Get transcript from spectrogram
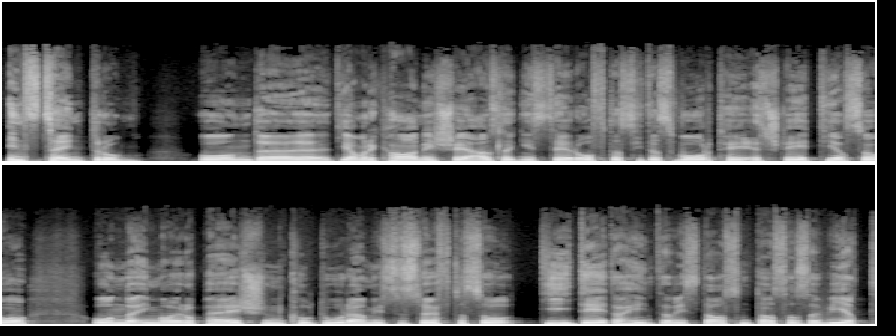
ins Zentrum. Und äh, die amerikanische Auslegung ist sehr oft, dass sie das Wort, hey, es steht hier so, und im europäischen Kulturraum ist es öfter so, die Idee dahinter ist das und das, also wird,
